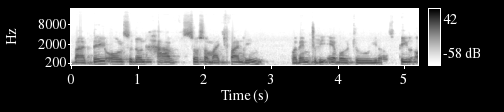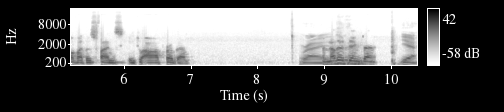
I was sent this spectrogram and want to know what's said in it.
but they also don't have so so much funding for them to be able to you know spill over those funds into our program. Right. Another thing that yeah.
